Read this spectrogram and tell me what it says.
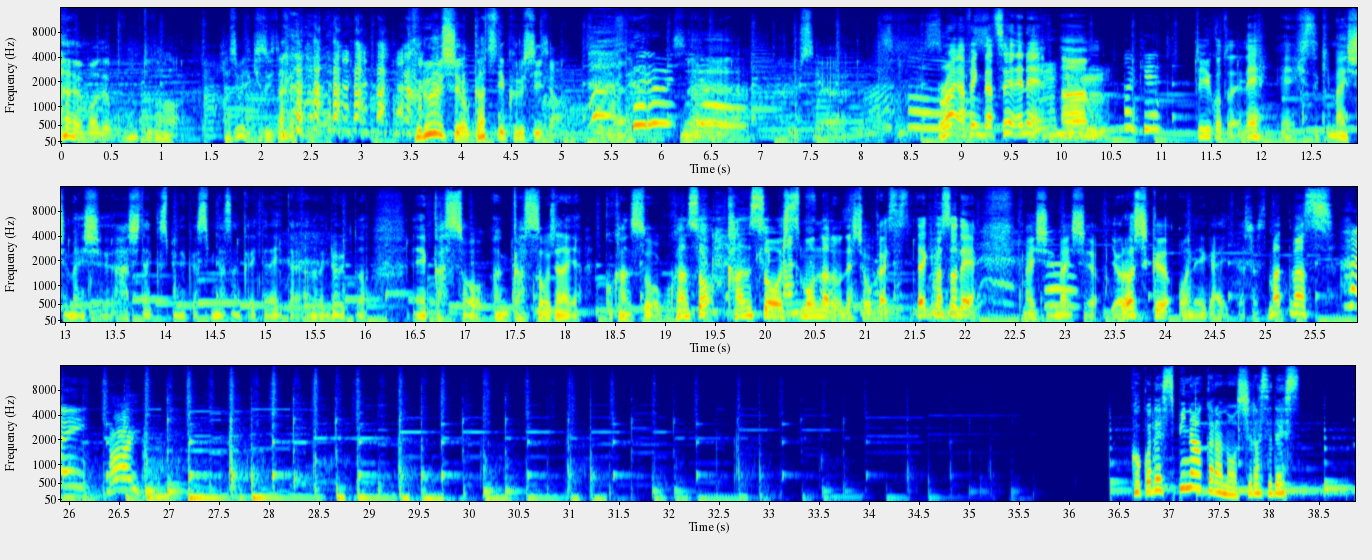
すねもうで本当だ。初めて気づいたんだけども。クルーシオガチで苦しいじゃん。そうね。クルーシオ。クルーシオ。Right, I think that's it, isn't it? Um, OK ということでね、えー引き続き毎週毎週、ハッシュタグスピナカス皆さんからいただいた、あの、いろいろと、えー合奏、あ合奏じゃないや、ご感想、ご感想？感想、質問などをね、紹介させていただきますので、毎週毎週よろしくお願いいたします。待ってます。はいバイここでスピナーからのお知らせです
